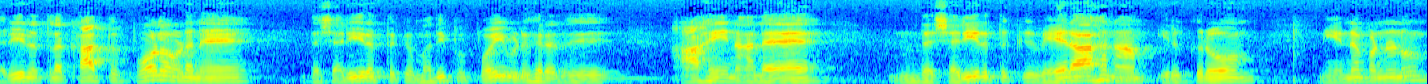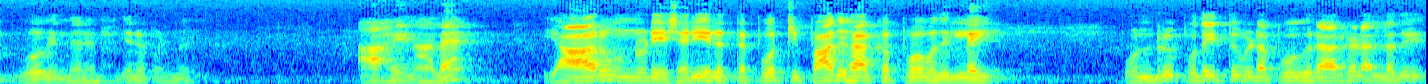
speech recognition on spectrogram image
சரீரத்தில் காற்று போன உடனே இந்த சரீரத்துக்கு மதிப்பு போய் விடுகிறது. ஆகையினால இந்த சரீரத்துக்கு வேறாக நாம் இருக்கிறோம். நீ என்ன பண்ணணும்? கோவிந்தனை பஜனை பண்ணு. ஆகையினால யாரும் உன்னுடைய சரீரத்தை போற்றி பாதுகாக்கப் போவதில்லை. ஒன்று புதைத்து விடப் போகிறார்கள் அல்லது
